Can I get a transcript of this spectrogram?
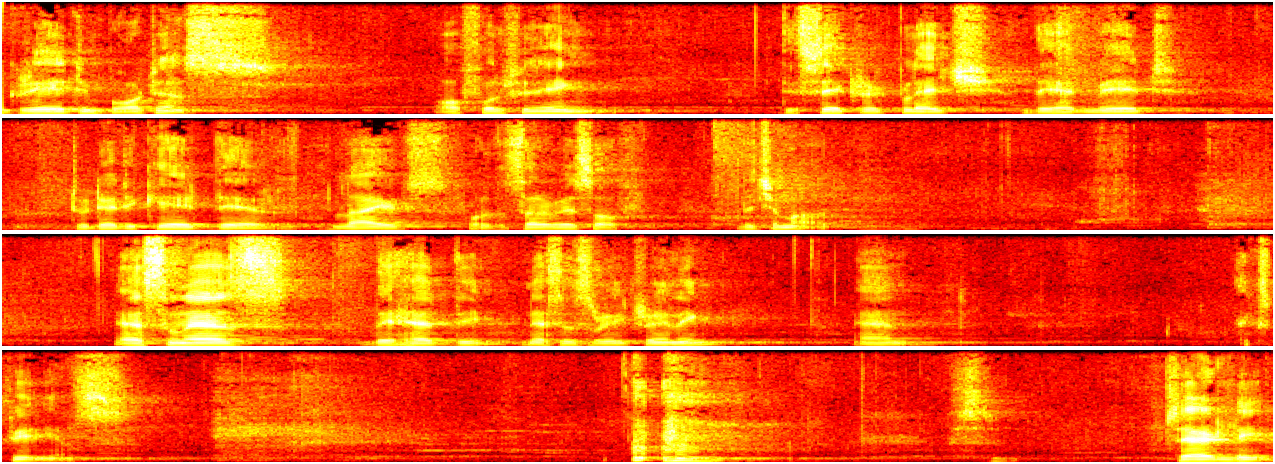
great importance of fulfilling the sacred pledge they had made to dedicate their lives for the service of the Jamaat. As soon as they had the necessary training and experience. Sadly,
